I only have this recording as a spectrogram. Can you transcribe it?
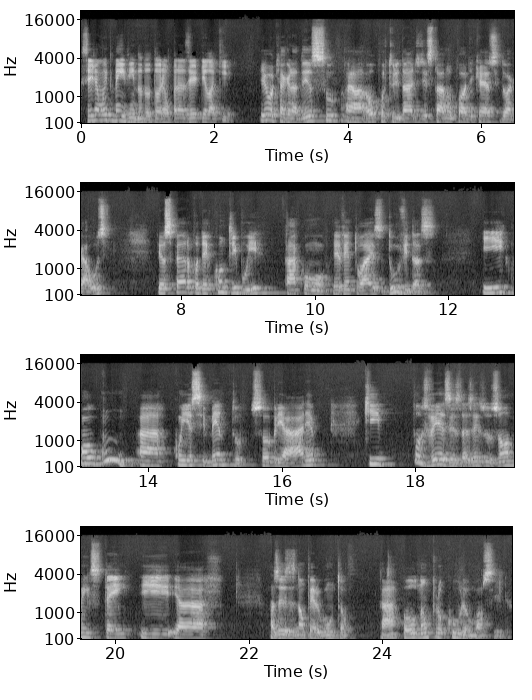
Seja muito bem-vindo, doutor, é um prazer tê-lo aqui. Eu é que agradeço a oportunidade de estar no podcast do HUSP. Eu espero poder contribuir tá, com eventuais dúvidas e com algum uh, conhecimento sobre a área que, por vezes, às vezes os homens têm e uh, às vezes não perguntam, tá? Ou não procuram o auxílio.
